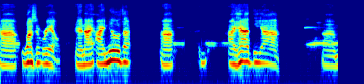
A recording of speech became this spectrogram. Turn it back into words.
uh, wasn't real, and I I knew that uh, I had the uh, um,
